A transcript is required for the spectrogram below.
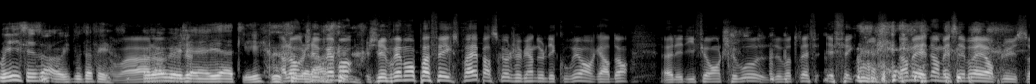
Oui, c'est ça, oui, tout à fait. Voilà. j'ai attelé. Alors, j'ai vraiment, j'ai vraiment pas fait exprès parce que je viens de le découvrir en regardant euh, les différents chevaux de votre effectif. non, mais, non, mais c'est vrai en plus.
